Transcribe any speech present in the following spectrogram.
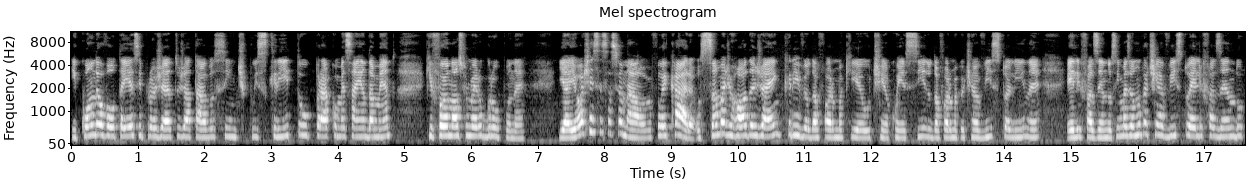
E quando eu voltei, esse projeto já tava, assim, tipo, escrito pra começar em andamento, que foi o nosso primeiro grupo, né? E aí eu achei sensacional. Eu falei, cara, o samba de roda já é incrível da forma que eu tinha conhecido, da forma que eu tinha visto ali, né? Ele fazendo assim, mas eu nunca tinha visto ele fazendo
